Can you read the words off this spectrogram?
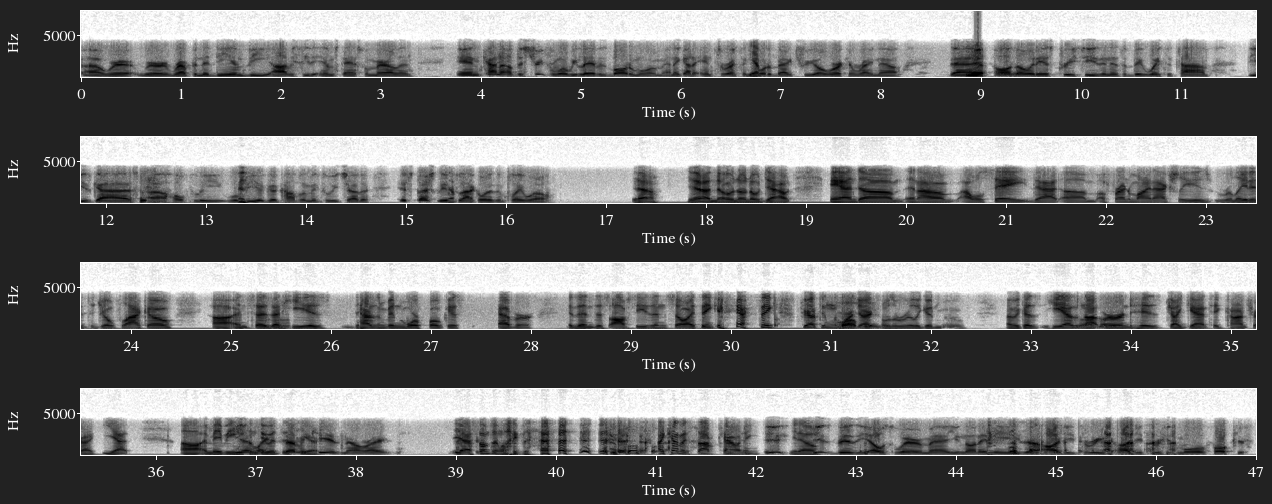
uh, we're we're repping the DMV. Obviously, the M stands for Maryland, and kind of up the street from where we live is Baltimore. Man, they got an interesting yep. quarterback trio working right now. That yeah. although it is preseason, it's a big waste of time these guys uh, hopefully will be a good complement to each other, especially if yep. Flacco doesn't play well. Yeah, yeah, no, no, no doubt. And um, and I, I will say that um, a friend of mine actually is related to Joe Flacco, uh, and says mm-hmm. that he is hasn't been more focused ever than this off season. So I think I think drafting Lamar Jackson was a really good move uh, because he has not earned his gigantic contract yet, uh, and maybe he, he can like do it this year. seven kids now, right? Yeah, something like that. I kind of stopped counting. He's, you know, he's busy elsewhere, man. You know, they need uh, RG three. RG three is more focused.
